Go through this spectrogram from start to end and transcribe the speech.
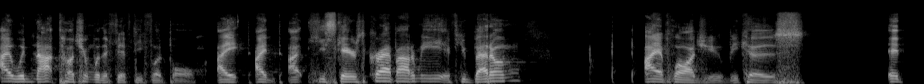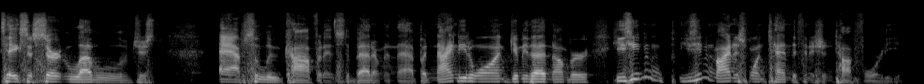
I would not touch him with a 50 foot pole. I, I I he scares the crap out of me. If you bet him, I applaud you because it takes a certain level of just absolute confidence to bet him in that. But 90 to 1, give me that number. He's even he's even minus 110 to finish in top 40.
